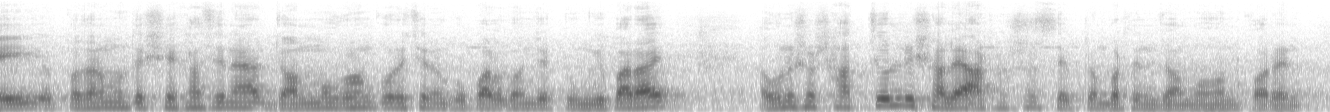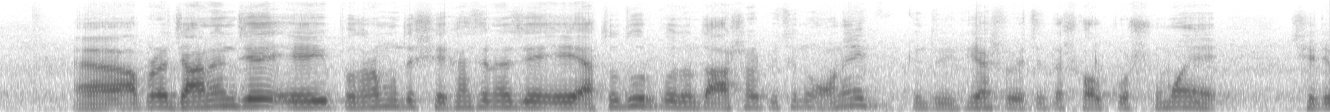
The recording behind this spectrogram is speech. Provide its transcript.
এই প্রধানমন্ত্রী শেখ হাসিনার জন্মগ্রহণ করেছিলেন গোপালগঞ্জের টুঙ্গিপাড়ায়। উনিশশো সাতচল্লিশ সালে আঠাশে সেপ্টেম্বর তিনি জন্মগ্রহণ করেন। আপনারা জানেন যে এই প্রধানমন্ত্রী শেখ হাসিনা যে এই এত দূর পর্যন্ত আসার পিছনে অনেক কিন্তু ইতিহাস রয়েছে তার স্বল্প সময়ে সেটি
